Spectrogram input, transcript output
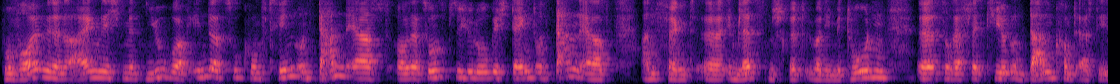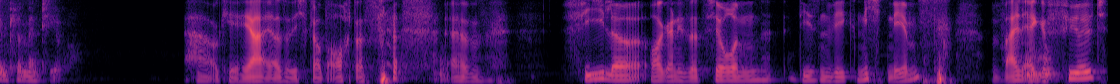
Wo wollen wir denn eigentlich mit New Work in der Zukunft hin? Und dann erst organisationspsychologisch denkt und dann erst anfängt, äh, im letzten Schritt über die Methoden äh, zu reflektieren. Und dann kommt erst die Implementierung. Ah, okay, ja, also ich glaube auch, dass ähm, viele Organisationen diesen Weg nicht nehmen, weil er gefühlt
